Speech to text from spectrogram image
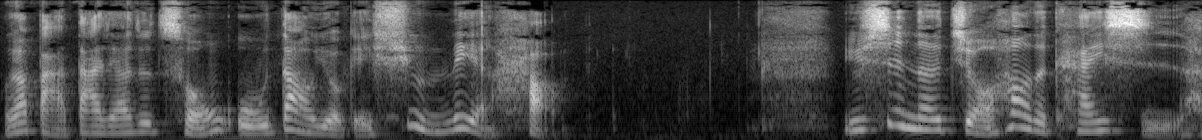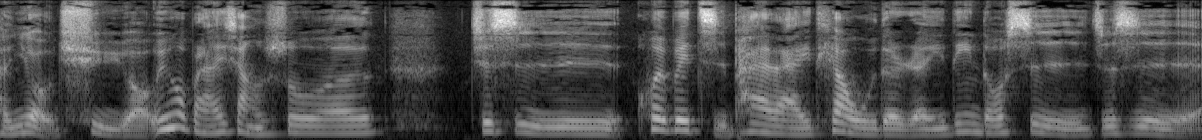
我要把大家就从无到有给训练好。于是呢，九号的开始很有趣哦，因为我本来想说。就是会被指派来跳舞的人，一定都是就是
